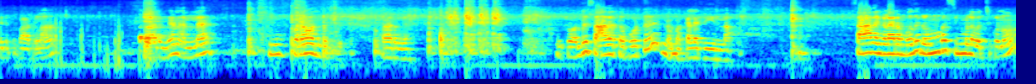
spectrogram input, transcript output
எடுத்து பார்க்கலாம். பாருங்க நல்லா சூப்பராக வந்துருக்கு. பாருங்க. இப்போ வந்து சாதத்தை போட்டு நம்ம கிளறிடலாம். சாதம் கிளறும் போது ரொம்ப சிம்மில் வச்சுக்கணும்.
